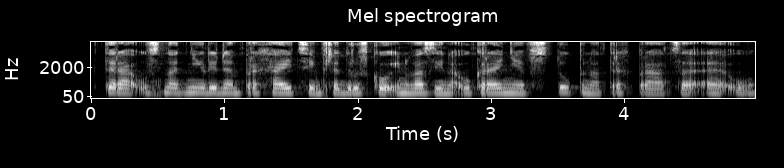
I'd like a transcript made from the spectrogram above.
která usnadní lidem prchajícím před ruskou invazí na Ukrajině vstup na trh práce EU.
